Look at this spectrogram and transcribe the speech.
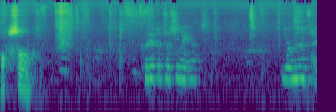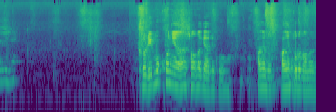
없어. 그래도 조심해야지. 이 없는 살리네. 그 리모컨이야, 전화기 아니고. 방에, 놓- 방에 도로 넣어놔.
